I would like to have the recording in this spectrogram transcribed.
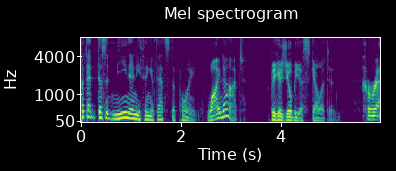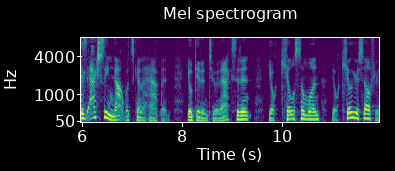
But that doesn't mean anything if that's the point. Why not? Because you'll be a skeleton. Correct. Is actually not what's going to happen. You'll get into an accident, you'll kill someone, you'll kill yourself, you'll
